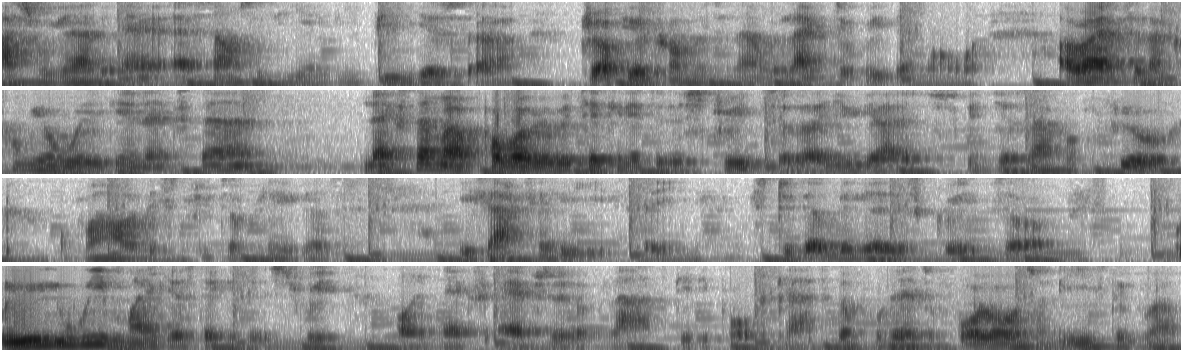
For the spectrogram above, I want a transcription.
as we regard uh, Sound City MVP, just uh, drop your comments and I would like to read them all. Alright, till I come your way again next time. Next time I'll probably be taking it to the street so that you guys can just have a feel of how the street of Lagos is actually the street is great. So we, we might just take it to the street on the next episode of Last Giddy Podcast. Don't forget to follow us on Instagram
